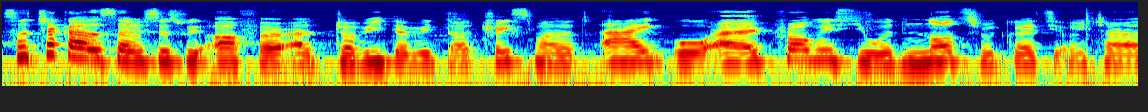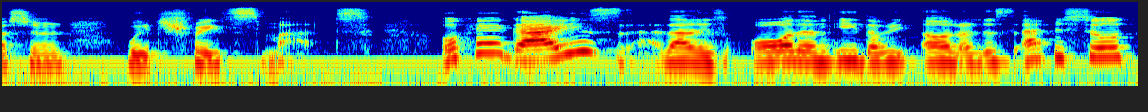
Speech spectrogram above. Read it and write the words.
So check out the services we offer at www.tracemart.io and i promise you would not regret your interaction with tracemart Okay, guys, that is all on EWL on this episode.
